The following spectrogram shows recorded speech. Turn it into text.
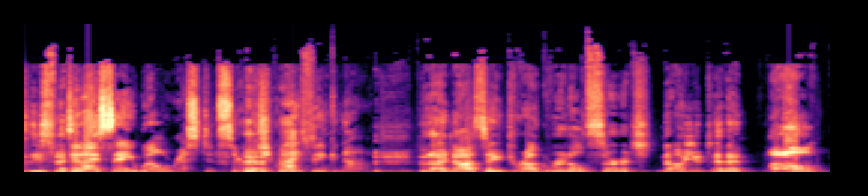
these fans. did I say well rested search? I think not. Did I not say drug riddled search? No, you didn't. Well,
